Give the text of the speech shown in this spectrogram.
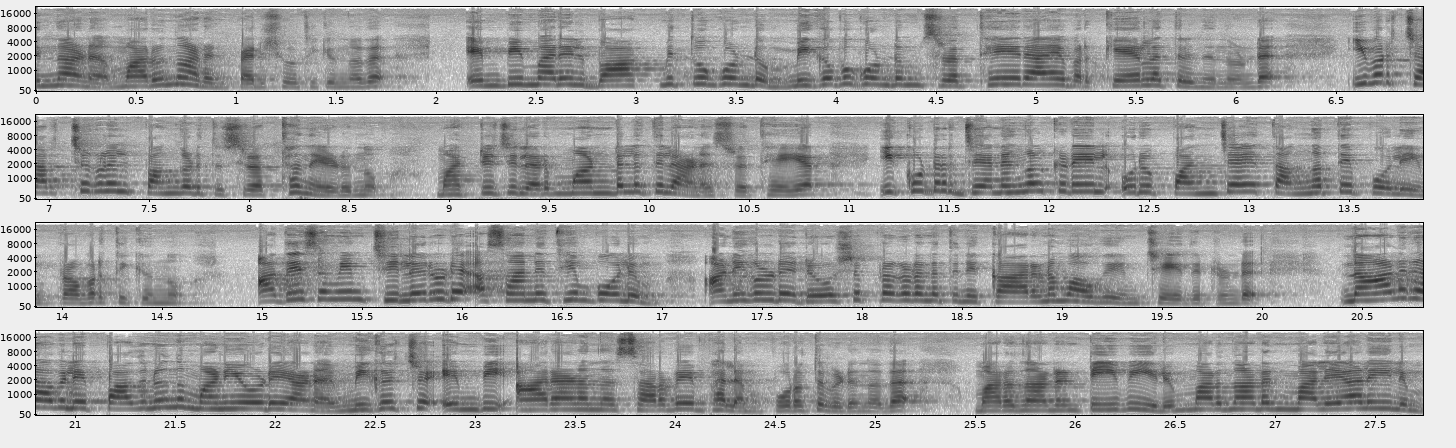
എന്നാണ് മറുനാടൻ പരിശോധിക്കുന്നത്. എം പിമാരിൽ വാഗ്മിത്വം കൊണ്ടും മികവ് കൊണ്ടും ശ്രദ്ധേയരായവർ കേരളത്തിൽ നിന്നുണ്ട്. ഇവർ ചർച്ചകളിൽ പങ്കെടുത്ത് ശ്രദ്ധ നേടുന്നു. മറ്റു ചിലർ മണ്ഡലത്തിലാണ് ശ്രദ്ധേയർ. ഇക്കൂട്ടർ ജനങ്ങൾക്കിടയിൽ ഒരു പഞ്ചായത്ത് അംഗത്തെ പോലെയും പ്രവർത്തിക്കുന്നു. അതേസമയം ചിലരുടെ അസാന്നിധ്യം പോലും അണികളുടെ രോഷപ്രകടനത്തിന് കാരണമാവുകയും ചെയ്തിട്ടുണ്ട്. നാളെ രാവിലെ പതിനൊന്ന് മണിയോടെയാണ് മികച്ച എം പി ആരാണെന്ന സർവേ ഫലം പുറത്തുവിടുന്നത്. മറുനാടൻ ടി വിയിലും മറുനാടൻ മലയാളിയിലും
